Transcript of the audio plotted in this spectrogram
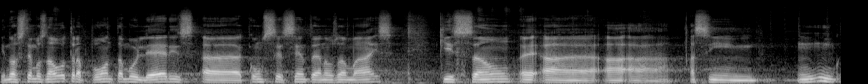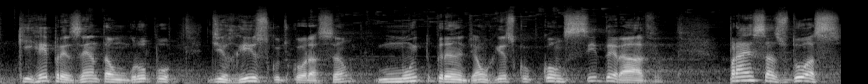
E nós temos na outra ponta mulheres a, com 60 anos ou mais, que são, é, a, assim, um, que representam um grupo de risco de coração muito grande, é um risco considerável. Para essas duas,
